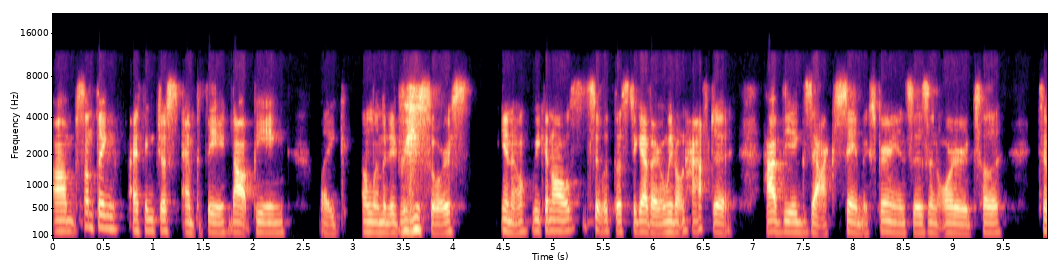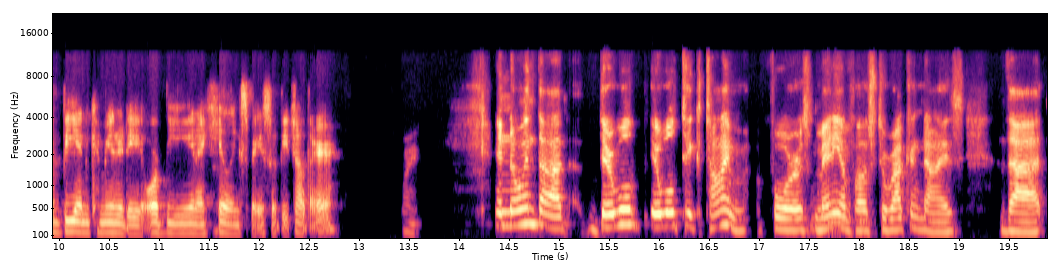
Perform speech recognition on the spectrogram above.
Um something i think just empathy not being like a limited resource. You know we can all sit with this together and we don't have to have the exact same experiences in order to to be in community or be in a healing space with each other. Right. And knowing that there will it will take time for many of us to recognize that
